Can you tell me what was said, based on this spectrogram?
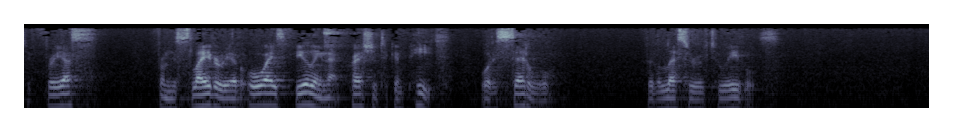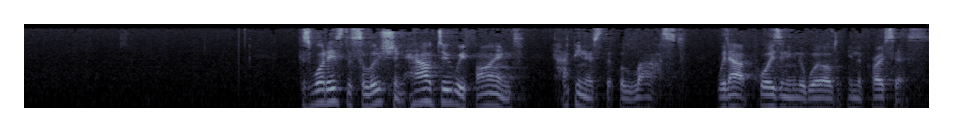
to free us from the slavery of always feeling that pressure to compete or to settle for the lesser of two evils. Because what is the solution? How do we find happiness that will last without poisoning the world in the process?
